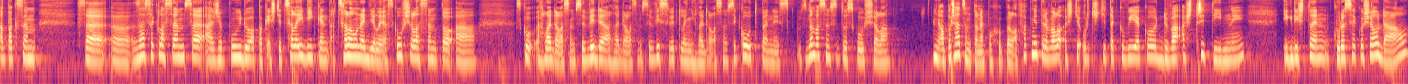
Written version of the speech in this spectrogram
a pak jsem se, uh, zasekla jsem se a že půjdu a pak ještě celý víkend a celou neděli a zkoušela jsem to a zkou- hledala jsem si videa, hledala jsem si vysvětlení, hledala jsem si CodePenny, znova jsem si to zkoušela. No a pořád jsem to nepochopila. Fakt mě trvalo ještě určitě takový jako dva až tři týdny, i když ten kurz jako šel dál,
